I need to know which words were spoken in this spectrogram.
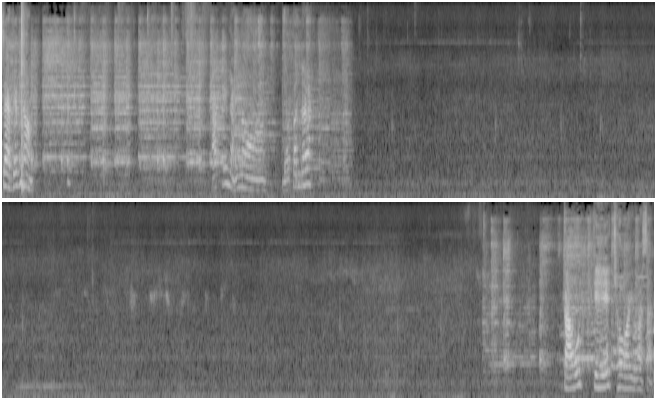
แซ่บเด้พี่น้องพักไอ้หนังนอเดี๋ยวกันเด้อ เก๋าเก๋ชอยว่าสัน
